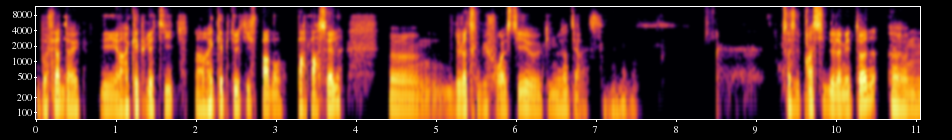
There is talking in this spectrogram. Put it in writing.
on peut faire des, un récapitulatif, un récapitulatif pardon, par parcelle euh, de l'attribut forestier qui nous intéresse. Ça, c'est le principe de la méthode. Euh,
